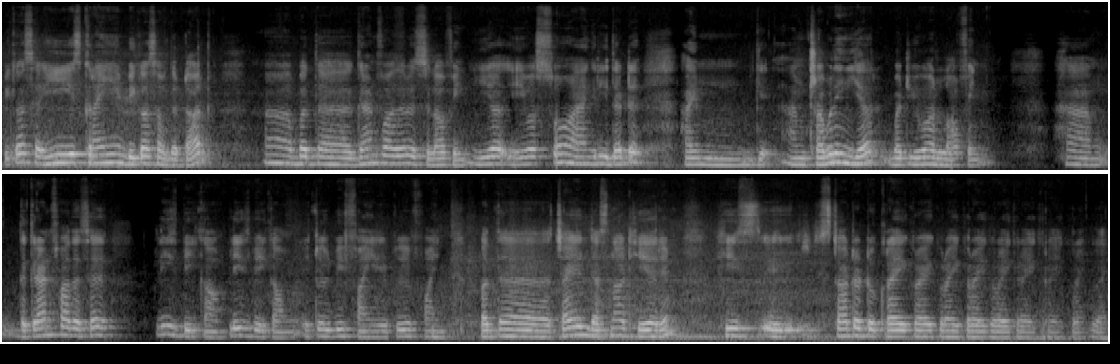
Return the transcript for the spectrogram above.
because he is crying because of the dark but the grandfather is laughing. He, he was so angry that i'm i'm troubling here but you are laughing. Um, the grandfather said please be calm please be calm. It will be fine it will be fine. But the child does not hear him. He started to cry cry cry cry cry cry cry cry cry.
